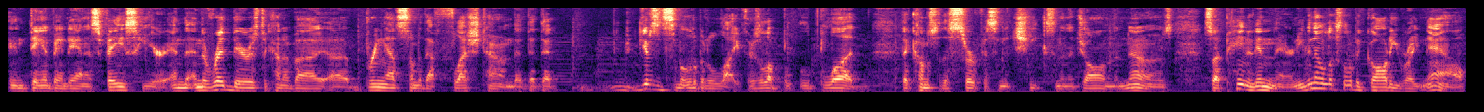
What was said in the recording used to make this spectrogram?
in Dan Bandana's face here, and and the red there is to kind of uh, uh, bring out some of that flesh tone that that that gives it some a little bit of life. There's a lot of blood that comes to the surface in the cheeks and in the jaw and the nose. So I painted in there, and even though it looks a little bit gaudy right now,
